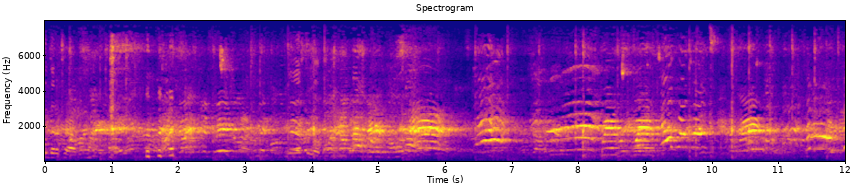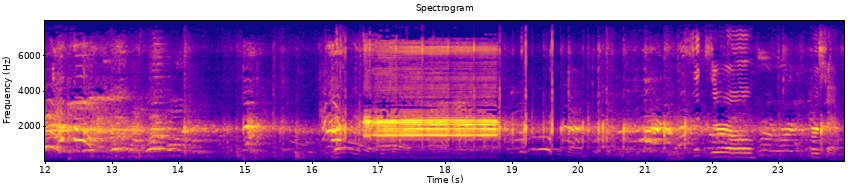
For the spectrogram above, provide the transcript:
Little bit of traveling. Just a little bit. Zero first half.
